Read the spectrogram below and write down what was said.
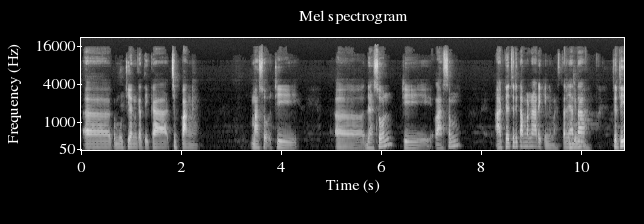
eh, kemudian ketika Jepang masuk di eh, Dasun di Lasem ada cerita menarik ini Mas. Ternyata Gimana? jadi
